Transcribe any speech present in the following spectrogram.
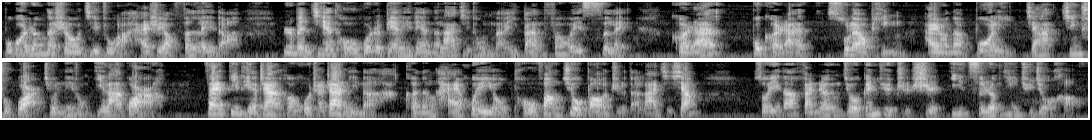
不过扔的时候记住啊，还是要分类的。日本街头或者便利店的垃圾桶呢，一般分为四类：可燃、不可燃、塑料瓶，还有呢玻璃加金属罐，就是那种易拉罐啊。在地铁站和火车站里呢，可能还会有投放旧报纸的垃圾箱，所以呢，反正就根据指示依次扔进去就好。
